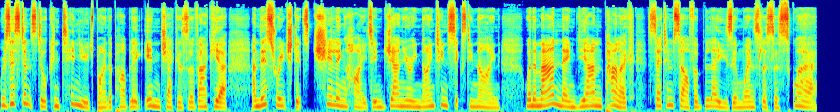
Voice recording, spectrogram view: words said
resistance still continued by the public in Czechoslovakia, and this reached its chilling height in January 1969 when a man named Jan Palach set himself ablaze in Wenceslas Square,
